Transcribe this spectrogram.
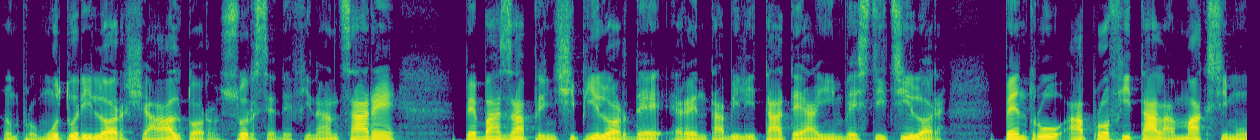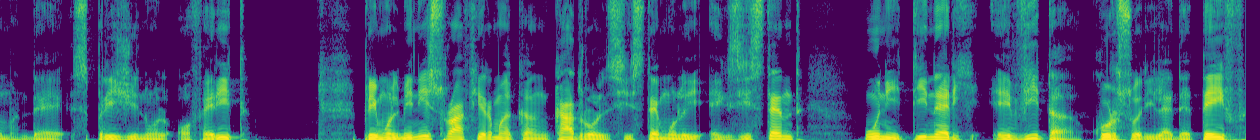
împrumuturilor și a altor surse de finanțare pe baza principiilor de rentabilitate a investițiilor, pentru a profita la maximum de sprijinul oferit. Primul ministru afirmă că în cadrul sistemului existent, unii tineri evită cursurile de TAFE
